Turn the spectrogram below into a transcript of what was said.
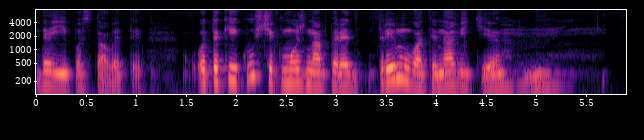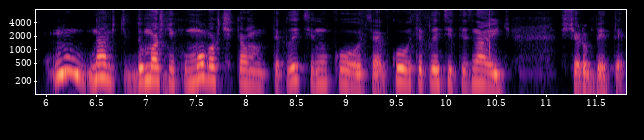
де її поставити, отакий кущик можна перетримувати навіть, е, ну, навіть в домашніх умовах чи там в теплиці, ну, в кого це, в кого в теплиці ти знають, що робити.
